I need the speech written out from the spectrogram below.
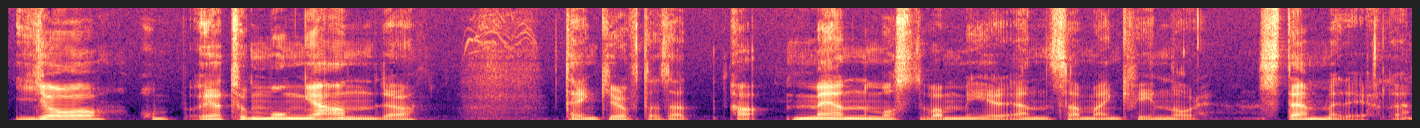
jag och jag tror många andra tänker ofta att ja, män måste vara mer ensamma än kvinnor. Stämmer det? Eller?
